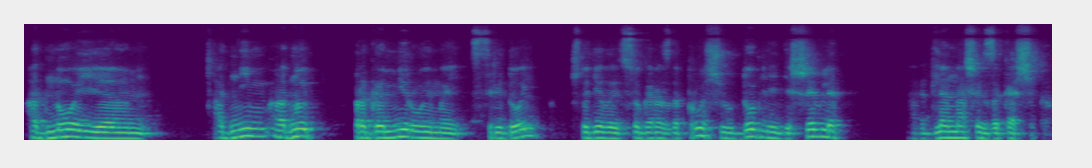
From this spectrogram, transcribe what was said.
одной, эм, одним, одной программируемой средой, что делает все гораздо проще, удобнее, дешевле э, для наших заказчиков.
